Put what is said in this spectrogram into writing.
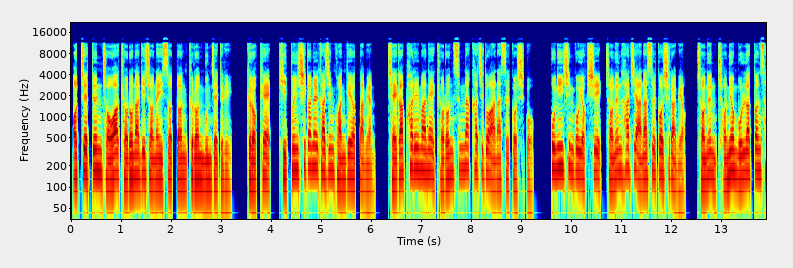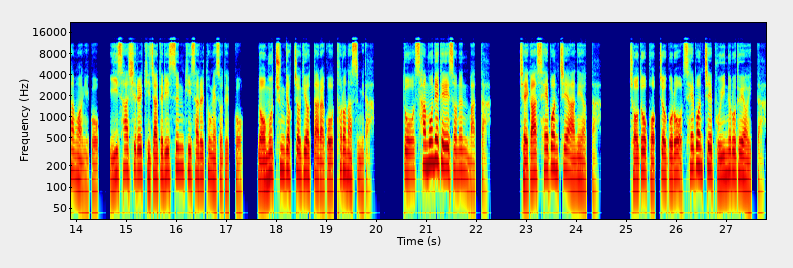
어쨌든 저와 결혼하기 전에 있었던 그런 문제들이 그렇게 깊은 시간을 가진 관계였다면 제가 8일 만에 결혼 승낙하지도 않았을 것이고 혼인신고 역시 저는 하지 않았을 것이라며 저는 전혀 몰랐던 상황이고 이 사실을 기자들이 쓴 기사를 통해서 듣고 너무 충격적이었다라고 털어놨습니다. 또 사몬에 대해서는 맞다. 제가 세 번째 아내였다. 저도 법적으로 세 번째 부인으로 되어 있다.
